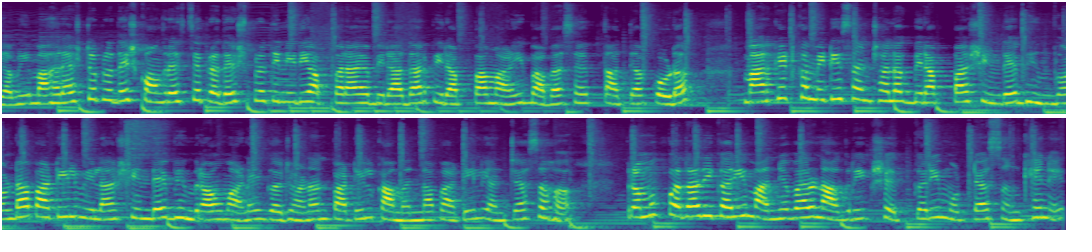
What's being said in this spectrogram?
यावेळी महाराष्ट्र प्रदेश काँग्रेसचे प्रदेश प्रतिनिधी अप्पराय बिरादार पिराप्पा माळी बाबासाहेब तात्या कोडक मार्केट कमिटी संचालक बिराप्पा शिंदे भीमगोंडा पाटील विलास शिंदे भीमराव माने गजानन पाटील कामन्ना पाटील यांच्यासह प्रमुख पदाधिकारी मान्यवर नागरिक शेतकरी मोठ्या संख्येने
